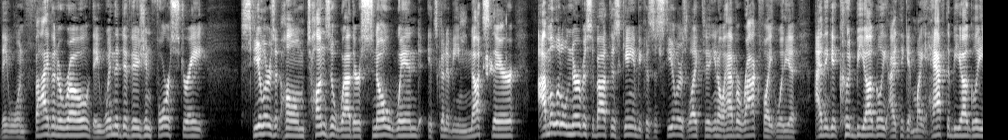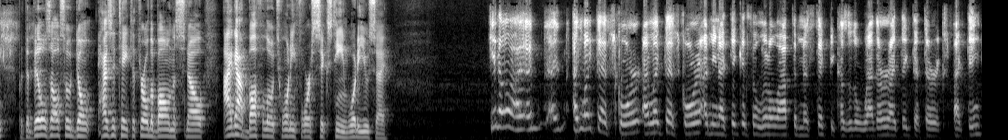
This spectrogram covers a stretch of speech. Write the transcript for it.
They won five in a row. They win the division four straight. Steelers at home, tons of weather, snow, wind. It's going to be nuts there. I'm a little nervous about this game because the Steelers like to, you know, have a rock fight with you. I think it could be ugly. I think it might have to be ugly, but the Bills also don't hesitate to throw the ball in the snow. I got Buffalo 24-16. What do you say? You know, I, I I like that score. I like that score. I mean, I think it's a little optimistic because of the weather. I think that they're expecting.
